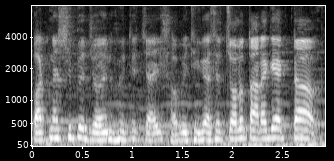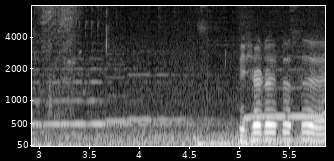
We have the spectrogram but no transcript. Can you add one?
পার্টনারশিপে জয়েন হইতে চাই সবই ঠিক আছে। চলো তার আগে একটা বিষয়টা হইতেছে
